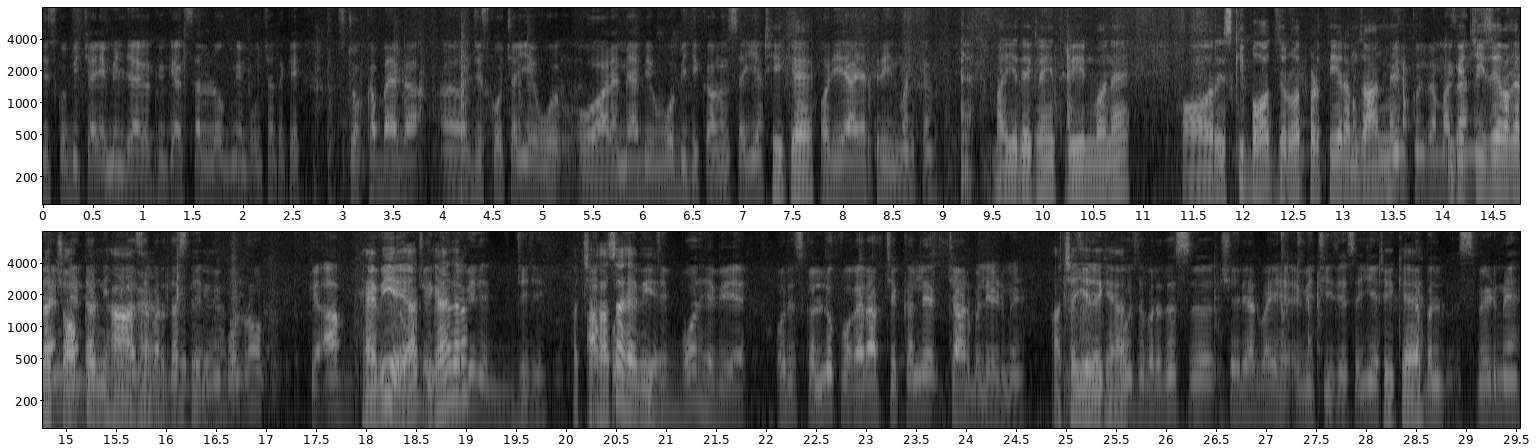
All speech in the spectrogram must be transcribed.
जिसको भी चाहिए मिल जाएगा। क्योंकि अक्सर लोग ने पूछा था कि स्टॉक कब आएगा जिसको चाहिए वो वो आ रहा है। मैं अभी वो भी दिखा रहा हूँ सही है। ठीक है। और ये आया थ्री इन वन का। भाई ये देख लें थ्री इन वन है और इसकी बहुत ज़रूरत पड़ती है रमज़ान में क्योंकि चीज़ें वगैरह चॉप करनी हाँ है, ज़बरदस्त। बोल रहा हूँ कि आप Heavy है यार, दिखाएँ जरा। जी जी अच्छा खासा हैवी है। जी बहुत हैवी है और इसका लुक वगैरह आप चेक कर ले चार ब्लेड में अच्छा ये देखें आप बहुत ज़बरदस्त शरियार भाई हैवी चीज़ है सही है ठीक है। डबल स्पीड में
